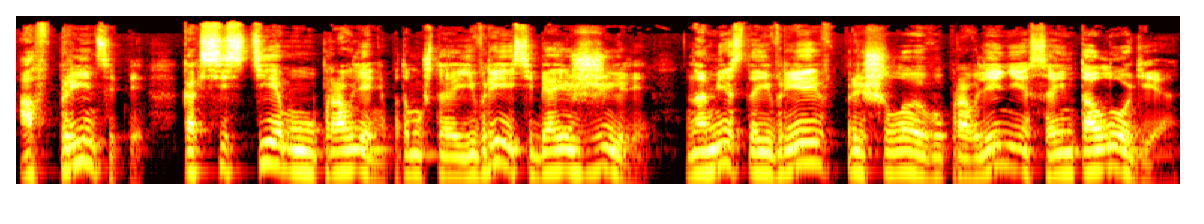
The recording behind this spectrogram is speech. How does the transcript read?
а в принципе как систему управления, потому что евреи себя изжили. На место евреев пришло в управление саентология.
